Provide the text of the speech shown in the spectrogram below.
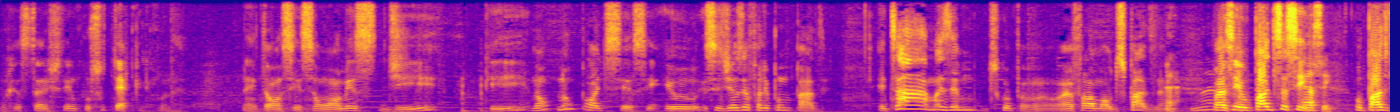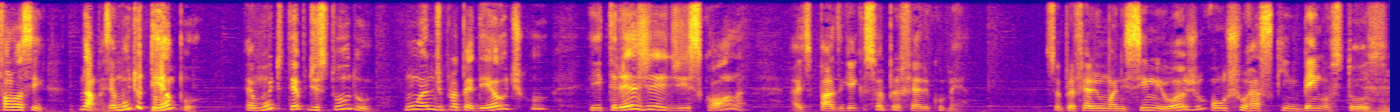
O restante tem um curso técnico, né? Então, assim, são homens de que não, não pode ser assim. Eu, esses dias eu falei para um padre. Ele disse, ah, mas é. Desculpa, eu ia falar mal dos padres, né? É, é, mas assim, o padre disse assim, é assim. O padre falou assim: não, mas é muito tempo. É muito tempo de estudo. Um ano de propedêutico e três de, de escola. Aí disse, padre, o que, que o senhor prefere comer? O senhor prefere um manicim miojo ou um churrasquinho bem gostoso,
